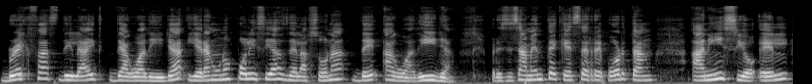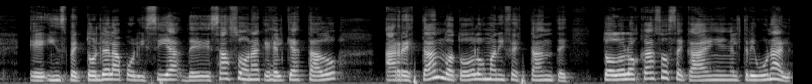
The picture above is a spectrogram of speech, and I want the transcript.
Breakfast Delight de Aguadilla y eran unos policías de la zona de Aguadilla, precisamente que se reportan a el eh, inspector de la policía de esa zona, que es el que ha estado arrestando a todos los manifestantes. Todos los casos se caen en el tribunal.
